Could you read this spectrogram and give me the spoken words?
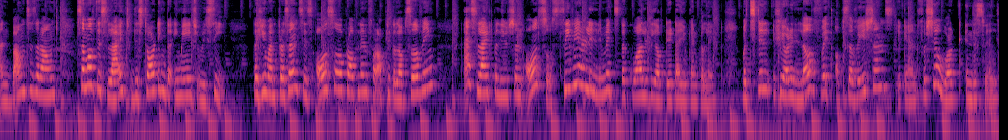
and bounces around some of this light, distorting the image we see. The human presence is also a problem for optical observing as light pollution also severely limits the quality of data you can collect. But still, if you are in love with observations, you can for sure work in this field.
